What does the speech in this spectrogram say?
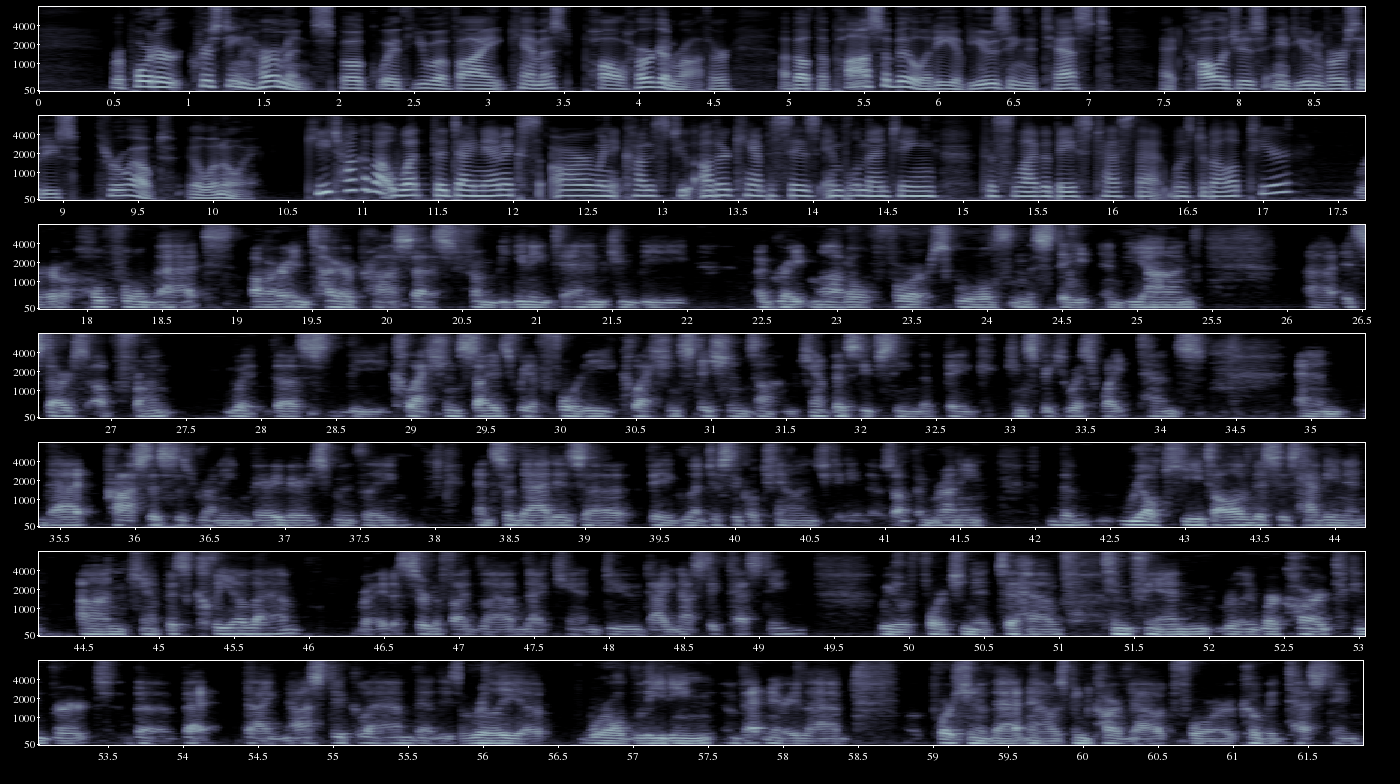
Reporter Christine Herman spoke with U of I chemist Paul Hergenrother about the possibility of using the test at colleges and universities throughout Illinois. Can you talk about what the dynamics are when it comes to other campuses implementing the saliva based test that was developed here? We're hopeful that our entire process from beginning to end can be a great model for schools in the state and beyond. Uh, it starts up front with the, the collection sites. We have 40 collection stations on campus. You've seen the big conspicuous white tents, and that process is running very, very smoothly. And so that is a big logistical challenge getting those up and running. The real key to all of this is having an on campus CLIA lab, right? A certified lab that can do diagnostic testing. We were fortunate to have Tim Fan really work hard to convert the vet diagnostic lab that is really a world leading veterinary lab. A portion of that now has been carved out for COVID testing.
